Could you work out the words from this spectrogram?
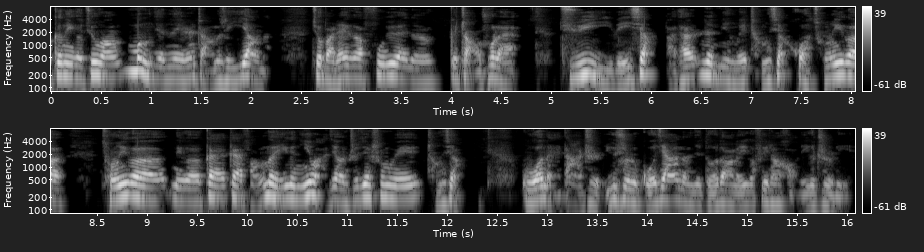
跟那个君王梦见的那人长得是一样的，就把这个傅说呢给找出来，举以为相，把他任命为丞相。嚯，从一个。从一个那个盖盖房的一个泥瓦匠，直接升为丞相，国乃大治。于是国家呢就得到了一个非常好的一个治理。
